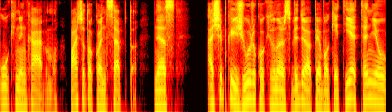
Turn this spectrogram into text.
ūkininkavimo, pačio to koncepto. Nes aš šiaip kai žiūriu kokį nors video apie Vokietiją, ten jau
